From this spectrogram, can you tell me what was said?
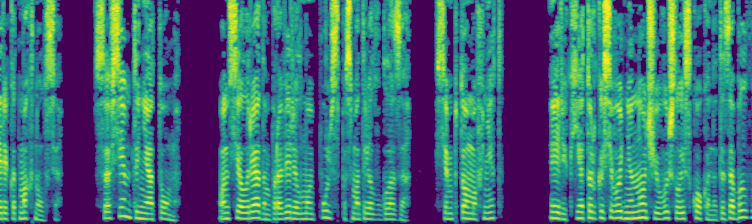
Эрик отмахнулся. Совсем ты не о том. Он сел рядом, проверил мой пульс, посмотрел в глаза. Симптомов нет? Эрик, я только сегодня ночью вышла из кокона, ты забыл?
